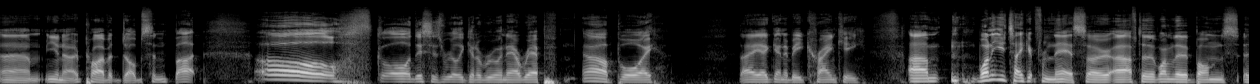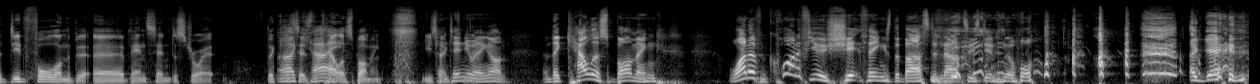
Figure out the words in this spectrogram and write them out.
Um, you know, Private Dobson, but oh god, this is really going to ruin our rep. Oh boy, they are going to be cranky. Um, why don't you take it from there? So uh, after one of the bombs uh, did fall on the uh, bandstand, destroy it. The, it says the Okay. callous bombing. You Continuing on, and the callous bombing. One of quite a few shit things the bastard Nazis did in the war. Again,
